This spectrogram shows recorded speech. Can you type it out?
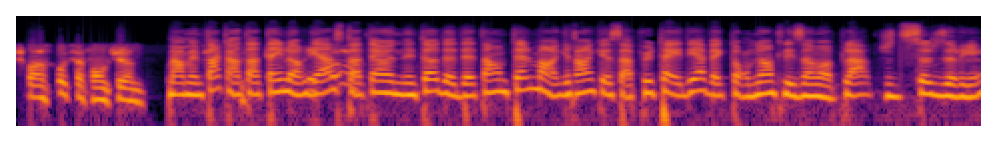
je pense pas que ça fonctionne. Mais en même temps, quand t'atteins l'orgasme, t'atteins un état de détente tellement grand que ça peut t'aider avec ton nœud entre les omoplates. Je dis ça, je dis rien.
